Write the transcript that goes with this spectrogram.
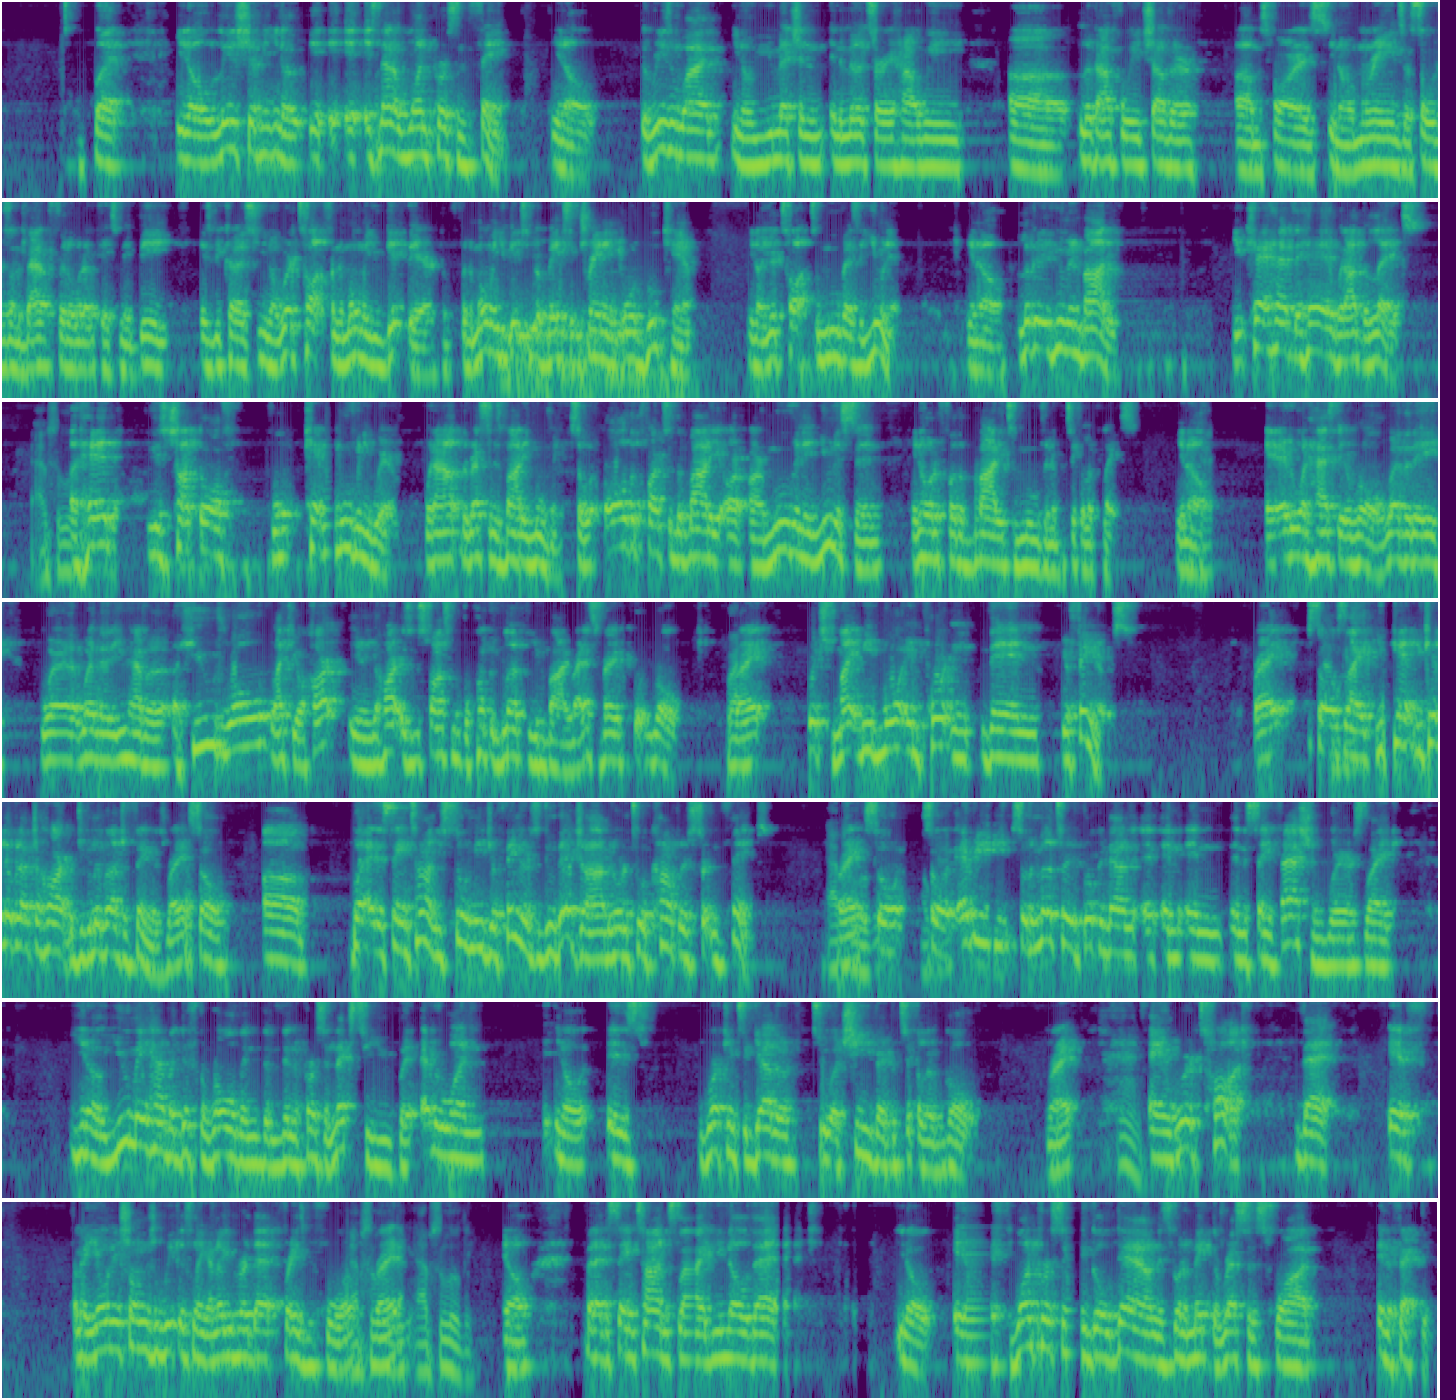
But you know, leadership, you know, it, it, it's not a one person thing. You know, the reason why you know you mentioned in the military how we uh, look out for each other um, as far as you know Marines or soldiers on the battlefield or whatever case may be is because you know we're taught from the moment you get there, from the moment you get to your basic training or boot camp, you know, you're taught to move as a unit. You know, look at a human body. You can't have the head without the legs. Absolutely. A head is chopped off, can't move anywhere without the rest of his body moving. So all the parts of the body are, are moving in unison in order for the body to move in a particular place. You know, okay. and everyone has their role, whether they where whether you have a, a, huge role like your heart, you know, your heart is responsible for pumping blood through your body, right? That's a very important role, right? right? which might be more important than your fingers. Right? So it's like you can't you can't live without your heart, but you can live without your fingers, right? So uh, but at the same time, you still need your fingers to do their job in order to accomplish certain things. Absolutely. Right. So okay. so every so the military is broken down in, in, in, in the same fashion where it's like, you know, you may have a different role than, than, than the person next to you, but everyone, you know, is working together to achieve a particular goal, right? Mm. And we're taught that if, I mean, your only as strong is your weakest link. I know you heard that phrase before, absolutely, right? Absolutely. You know, but at the same time, it's like you know that, you know, if one person can go down, it's going to make the rest of the squad ineffective,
